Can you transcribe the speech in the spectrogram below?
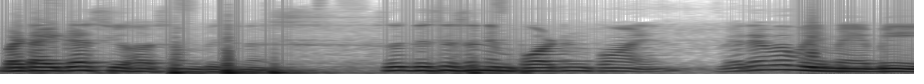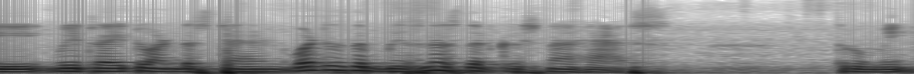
but I guess you have some business. So this is an important point. Wherever we may be, we try to understand what is the business that Krishna has through me.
